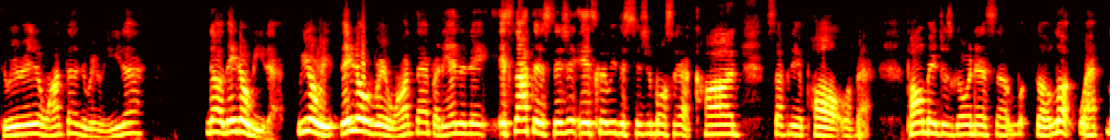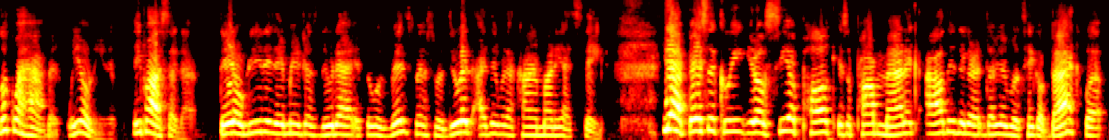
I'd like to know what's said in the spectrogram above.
do we really want that? Do we really need that? No, they don't need that. We don't. They don't really want that. But at the end of the day, it's not the decision. It's gonna be decision mostly at Khan, Stephanie, and Paul Levesque. Paul may just go in there and say, look, go, look, what, look what happened. We don't need it. He probably said that. They don't need it. They may just do that. If it was Vince, Vince would do it. I think with that kind of money at stake. Yeah, basically, you know, CM Punk is a problematic. I don't think they're gonna WWE will take it back, but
